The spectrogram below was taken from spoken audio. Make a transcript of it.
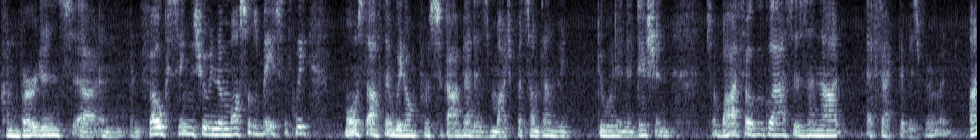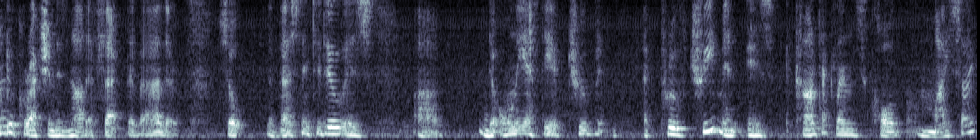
convergence uh, and, and focusing showing the muscles basically. Most often we don't prescribe that as much, but sometimes we do it in addition. So bifocal glasses are not effective as proven. Undercorrection is not effective either. So the best thing to do is uh, the only FDA approved treatment is a contact lens called MiSight.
